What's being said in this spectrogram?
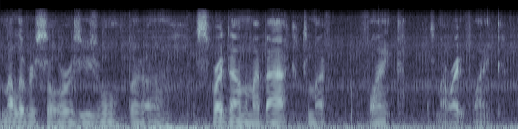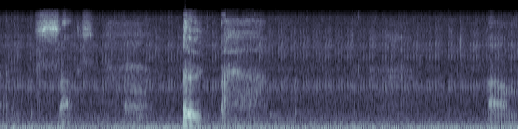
my liver's sore as usual, but uh, spread down to my back, to my flank, to my right flank. It sucks. um,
